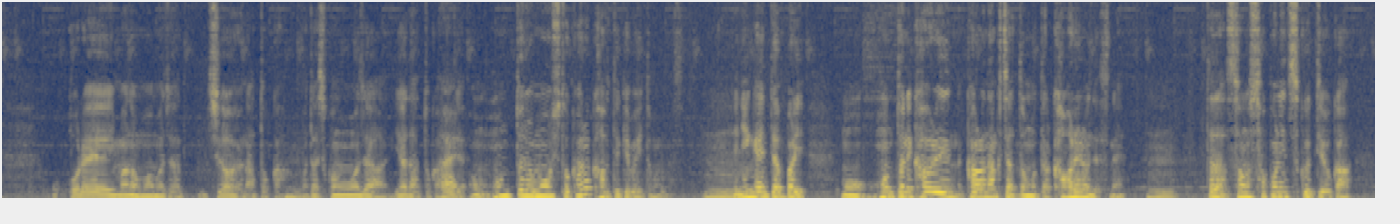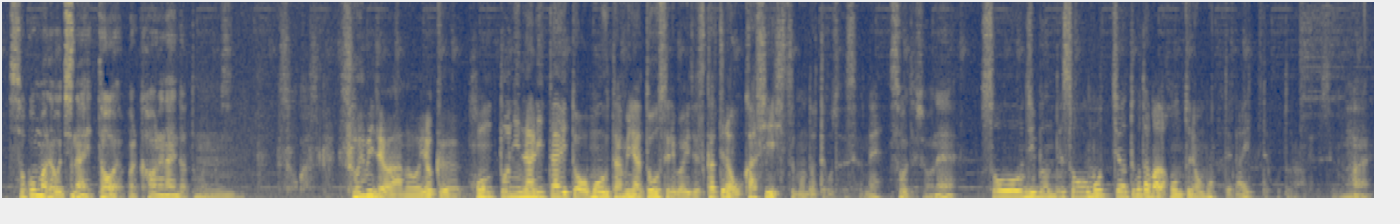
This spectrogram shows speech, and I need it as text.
俺今のままじゃ違うよなとか、うん、私このままじゃ嫌だとかって、はい、本当に思う人から変わっていけばいいと思います。で人間ってやっぱりもう本当に変わり変わらなくちゃと思ったら変われるんですね。うんただそのそこにつくっていうかそこまで落ちないとやっぱり変われないんだと思います。そうかそういう意味ではあのよく本当になりたいと思うためにはどうすればいいですかっていうのはおかしい質問だってことですよね。そうでしょうね。そう自分でそう思っちゃうってことはまだ本当に思ってないってことなわけですよね。はい。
